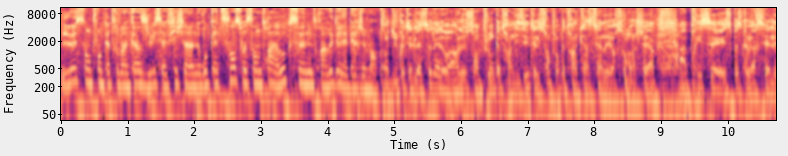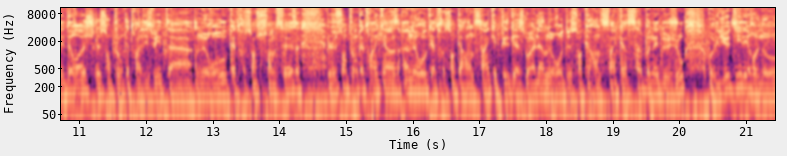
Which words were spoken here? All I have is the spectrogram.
le samplon 95 lui s'affiche à 1,463€ à Auxonne, 3 rue de l'Abergement. Du côté de la Saône-et-Loire, le samplon 98 et le samplon 95, tiens d'ailleurs, sont moins chers. À Prissé, espace commercial Les Deux Roches, le samplon 98 à 1,476€. Le samplon 95, 1,445€ et puis le gasoil, 1,245€ à Saint-Bonnet de Joux, au lieu dit les Renault.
